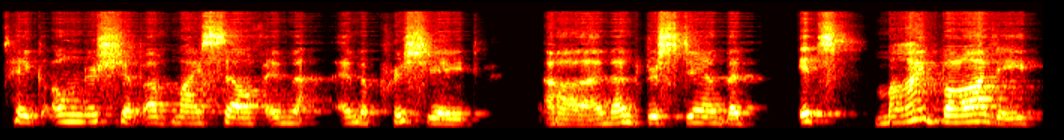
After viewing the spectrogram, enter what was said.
take ownership of myself and and appreciate uh, and understand that it's my body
